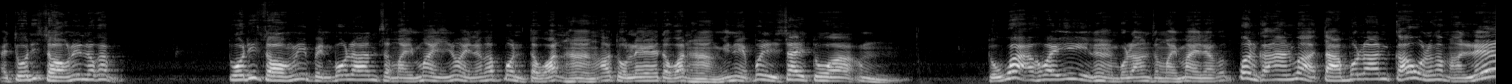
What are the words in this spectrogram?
ไอ้ตัวที่สองนี่แล้วครับ ตัวที่สองนี่เป็นโบราณสมัยใหม่หน่อยนะครับป้นตะวัดห่างเอาตัวแลตะวัดห่างนี่เนี่ยป้นใส่ตัว อืมตัวว่าเข้าไปอีนะโบราณสมัยใหม่นะป้นก็อ่านว่าตามโบราณเก่านะครับอ่านแล้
